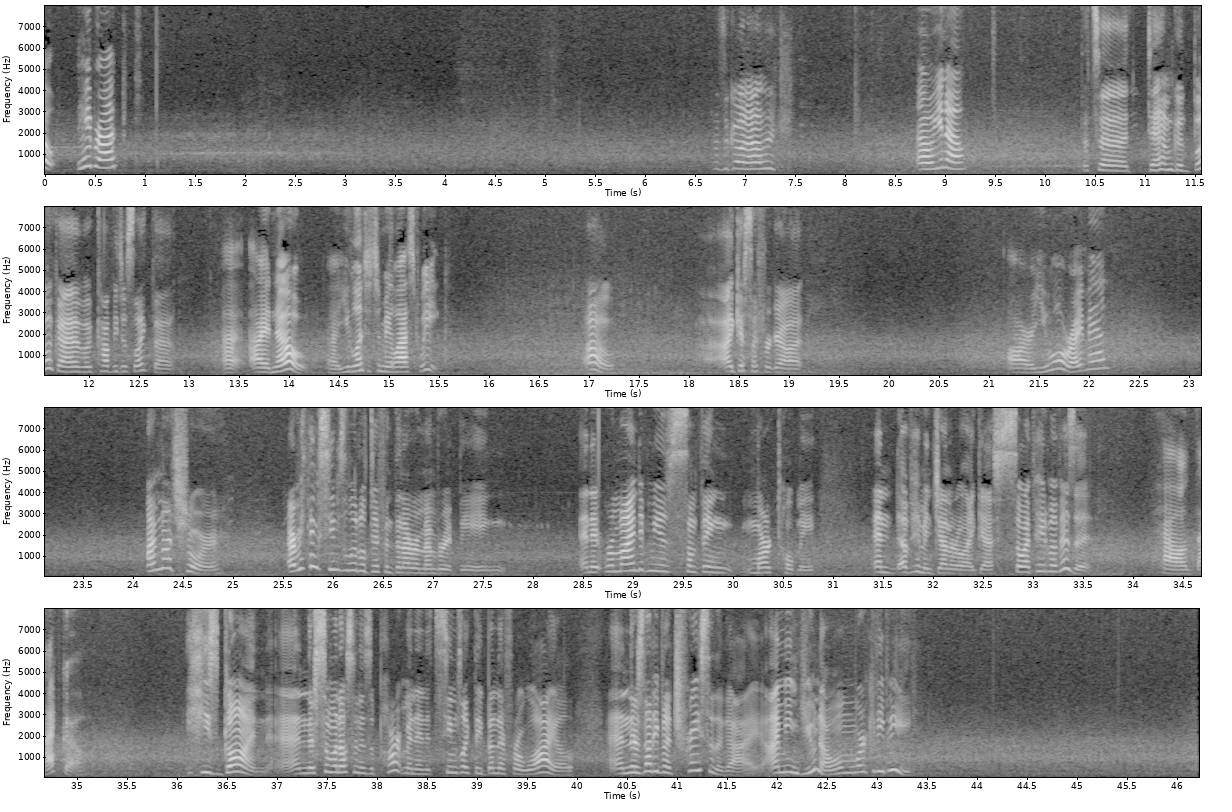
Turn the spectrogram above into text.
Oh, hey, Brad. How's it going, Alec? Oh, you know. That's a damn good book. I have a copy just like that. Uh, I know. Uh, you lent it to me last week. Oh. I guess I forgot. Are you alright, man? I'm not sure. Everything seems a little different than I remember it being. And it reminded me of something Mark told me. And of him in general, I guess. So I paid him a visit. How'd that go? He's gone, and there's someone else in his apartment, and it seems like they've been there for a while. And there's not even a trace of the guy. I mean, you know him. Where could he be?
